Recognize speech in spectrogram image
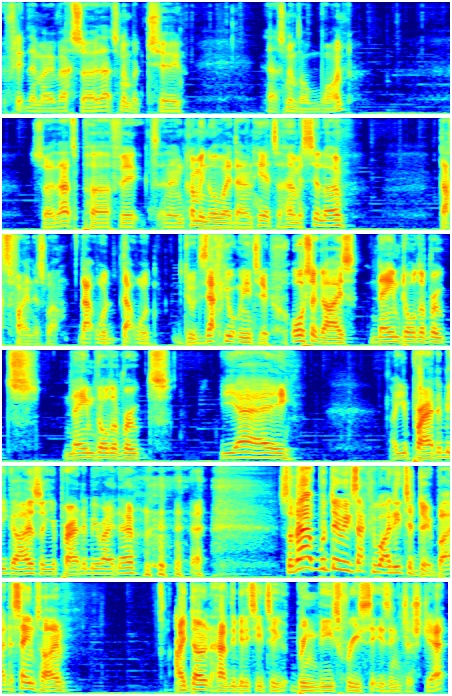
flip them over. So that's number two. That's number one. So that's perfect. And then coming all the way down here to Hermosillo that's fine as well. That would that would do exactly what we need to do. Also, guys, named all the routes. Named all the routes. Yay! Are you proud of me, guys? Are you proud of me right now? so that would do exactly what I need to do. But at the same time, I don't have the ability to bring these three cities in just yet.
